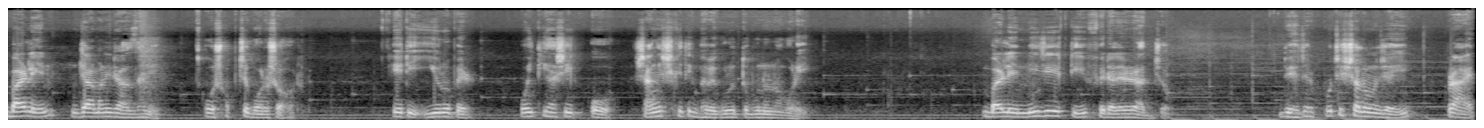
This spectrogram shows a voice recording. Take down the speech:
বার্লিন, জার্মানির রাজধানী ও সবচেয়ে বড় শহর। এটি ইউরোপের ঐতিহাসিক ও সাংস্কৃতিকভাবে গুরুত্বপূর্ণ নগরী। বার্লিন নিজে একটি ফেডারেল রাজ্য। দুই হাজার পঁচিশ সাল অনুযায়ী প্রায়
